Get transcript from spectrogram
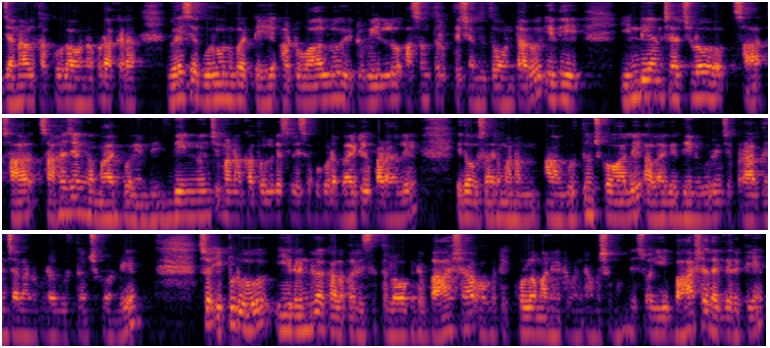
జనాలు తక్కువగా ఉన్నప్పుడు అక్కడ వేసే గురువుని బట్టి అటు వాళ్ళు ఇటు వీళ్ళు అసంతృప్తి చెందుతూ ఉంటారు. ఇది ఇండియన్ చర్చ్లో సహ- సహజంగా మారిపోయింది. దీని నుంచి మన కథోలిక శ్రీసభ కూడా బయటకు పడాలి. ఇది ఒకసారి మనం గుర్తుంచుకోవాలి. అలాగే దీని గురించి ప్రార్థించాలని కూడా గుర్తుంచుకోండి. సో ఇప్పుడు ఈ రెండు రకాల పరిస్థితుల్లో ఒకటి భాష ఒకటి కులం అనేటువంటి అంశం ఉంది. సో ఈ భాష దగ్గరికి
